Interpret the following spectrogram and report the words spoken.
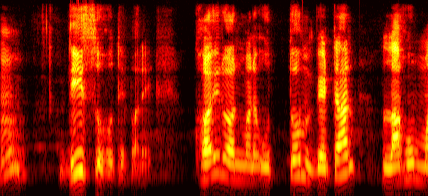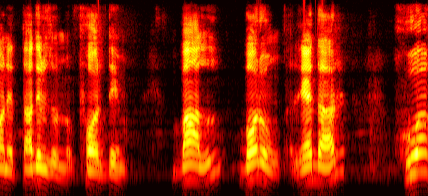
হুম? দিসও হতে পারে। খয়রন মানে উত্তম, বেটার, লাহুম মানে তাদের জন্য, ফর দেম। বাল বরং রেদার, হুয়া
